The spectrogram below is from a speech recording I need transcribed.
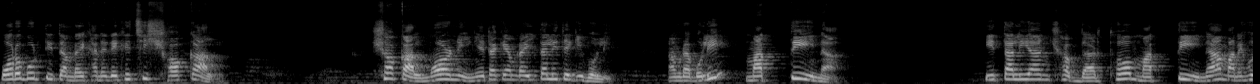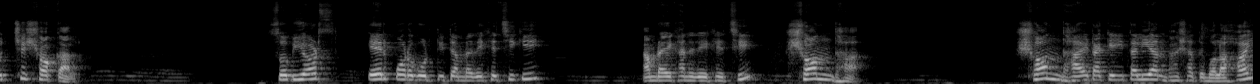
পরবর্তীতে আমরা এখানে রেখেছি সকাল। সকাল, মর্নিং, এটাকে আমরা ইতালিতে কি বলি? আমরা বলি মাত্তিনা। ইতালিয়ান শব্দার্থ মাত্তিনা মানে হচ্ছে সকাল। সোভিয়র্স এর পরবর্তীতে আমরা রেখেছি কি? আমরা এখানে রেখেছি সন্ধ্যা। সন্ধ্যা এটাকে ইতালিয়ান ভাষাতে বলা হয়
